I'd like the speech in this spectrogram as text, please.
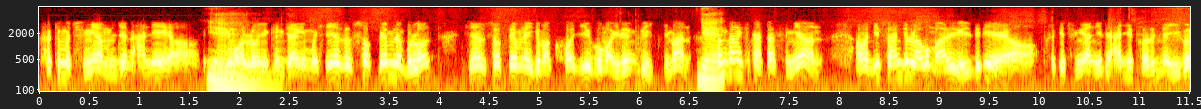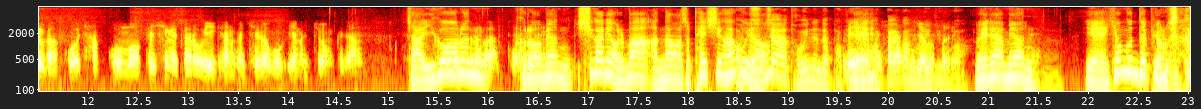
그렇게 뭐 중요한 문제는 아니에요. 예. 지금 언론이 굉장히 뭐 신현석 수석 때문에 물론 신현석 수석 때문에 이게 막 커지고 막 이런 게 있지만 예. 평상시 같았으면 아마 뉴스 한 줄 나고 말 일들이에요. 그렇게 중요한 일이 아니었거든요. 이걸 갖고 자꾸 뭐 패싱했다라고 얘기하는 건 제가 보기에는 좀 그냥 자, 이거는. 그러면 시간이 얼마 안 남아서 어, 패싱하고요. 진짜 하나 더 있는데 네, 박범계 빨간불 하시죠, 이유가. 왜냐하면 예, 현근택 변호사가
